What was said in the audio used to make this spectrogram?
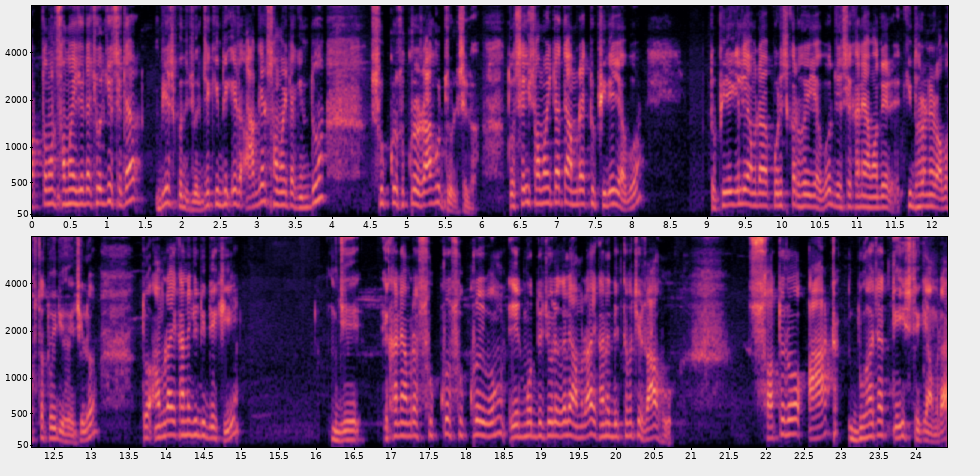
বর্তমান সময়ে যেটা চলছে সেটা বৃহস্পতি চলছে, কিন্তু এর আগের সময়টা কিন্তু শুক্র শুক্র রাহুর চলছিল। তো সেই সময়টাতে আমরা একটু ফিরে যাব। তো ফিরে গেলে আমরা পরিষ্কার হয়ে যাব যে সেখানে আমাদের কী ধরনের অবস্থা তৈরি হয়েছিল। তো আমরা এখানে যদি দেখি যে এখানে আমরা শুক্র শুক্র এবং এর মধ্যে চলে গেলে আমরা এখানে দেখতে পাচ্ছি রাহু। সতেরো আট দু হাজার তেইশ থেকে আমরা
